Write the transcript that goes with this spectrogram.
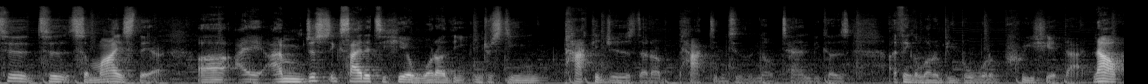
to, to surmise there. Uh, I, I'm just excited to hear what are the interesting packages that are packed into the Note 10 because I think a lot of people would appreciate that. Now,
